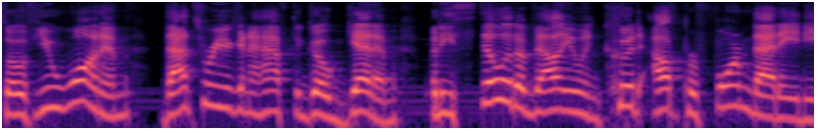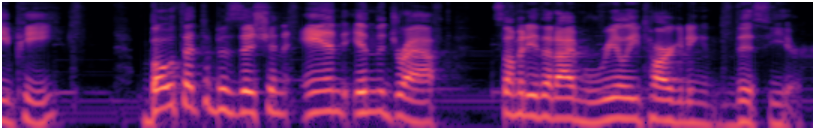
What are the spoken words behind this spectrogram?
So if you want him, that's where you're going to have to go get him. But he's still at a value and could outperform that ADP, both at the position and in the draft. Somebody that I'm really targeting this year.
